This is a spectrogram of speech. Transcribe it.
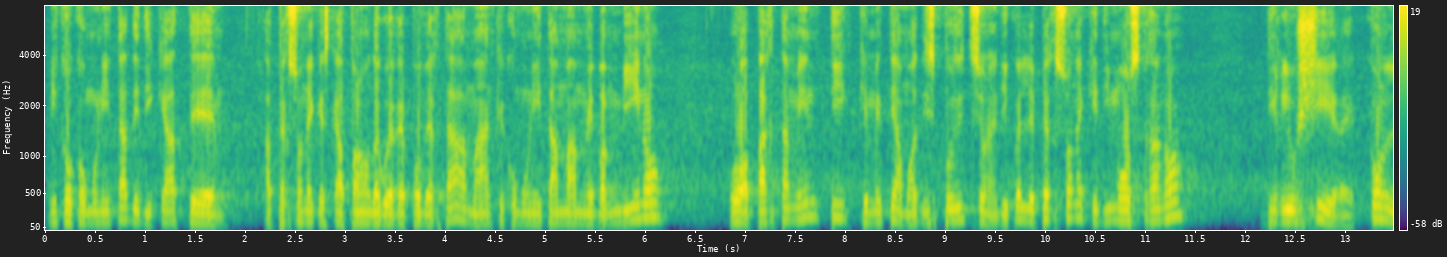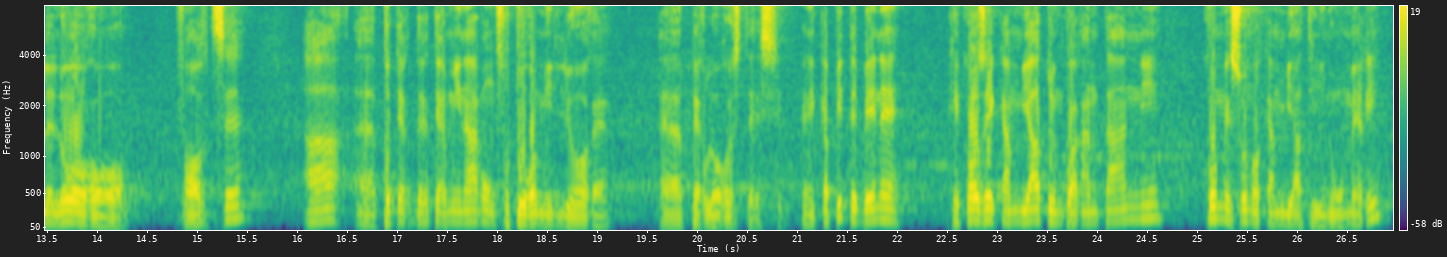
microcomunità dedicate a persone che scappano da guerra e povertà, ma anche comunità mamme e bambino o appartamenti che mettiamo a disposizione di quelle persone che dimostrano di riuscire con le loro forze a eh, poter determinare un futuro migliore eh, per loro stessi. Quindi capite bene che cosa è cambiato in 40 anni, come sono cambiati i numeri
